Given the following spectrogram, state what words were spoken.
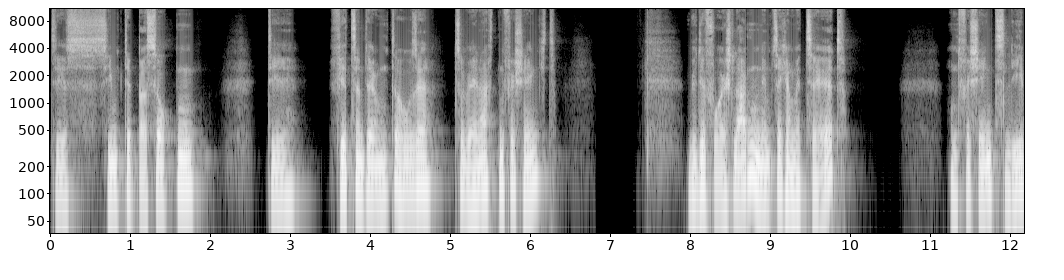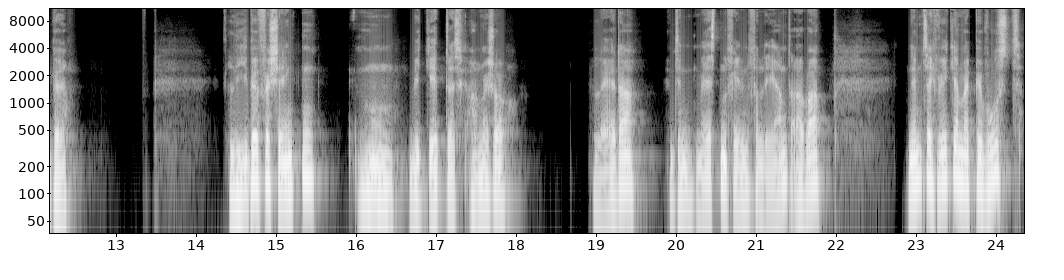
das siebte Paar Socken, die vierzehnte Unterhose zu Weihnachten verschenkt, würde ich vorschlagen, nehmt euch einmal Zeit und verschenkt Liebe. Liebe verschenken, hm, wie geht das? Haben wir schon leider in den meisten Fällen verlernt, aber nehmt euch wirklich einmal bewusst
